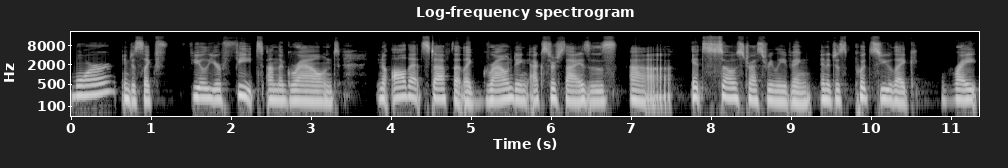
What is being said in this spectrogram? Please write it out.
more and just like feel your feet on the ground. You know, all that stuff that like grounding exercises uh it's so stress relieving and it just puts you like right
